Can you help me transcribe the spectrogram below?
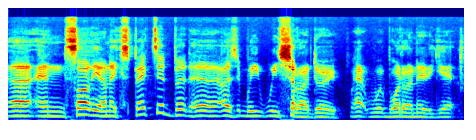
uh, and slightly unexpected, but uh, we we shot. What I do, what do I need to get?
